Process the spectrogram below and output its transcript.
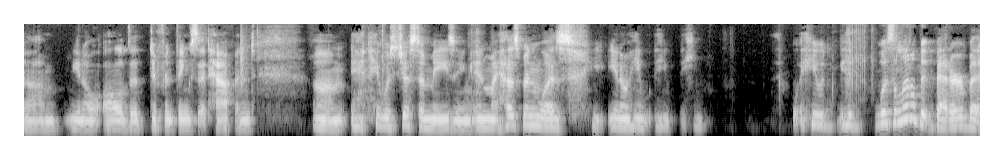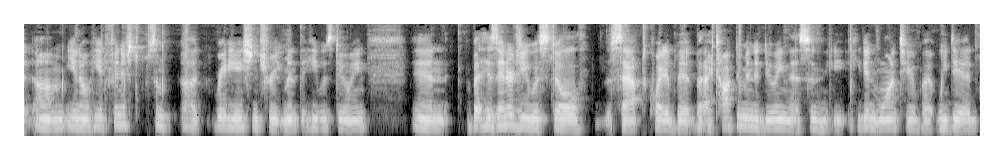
um, you know all of the different things that happened. Um, and it was just amazing. And my husband was, you know, he he he he would he was a little bit better, but um, you know he had finished some uh, radiation treatment that he was doing, and but his energy was still sapped quite a bit. But I talked him into doing this, and he, he didn't want to, but we did.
